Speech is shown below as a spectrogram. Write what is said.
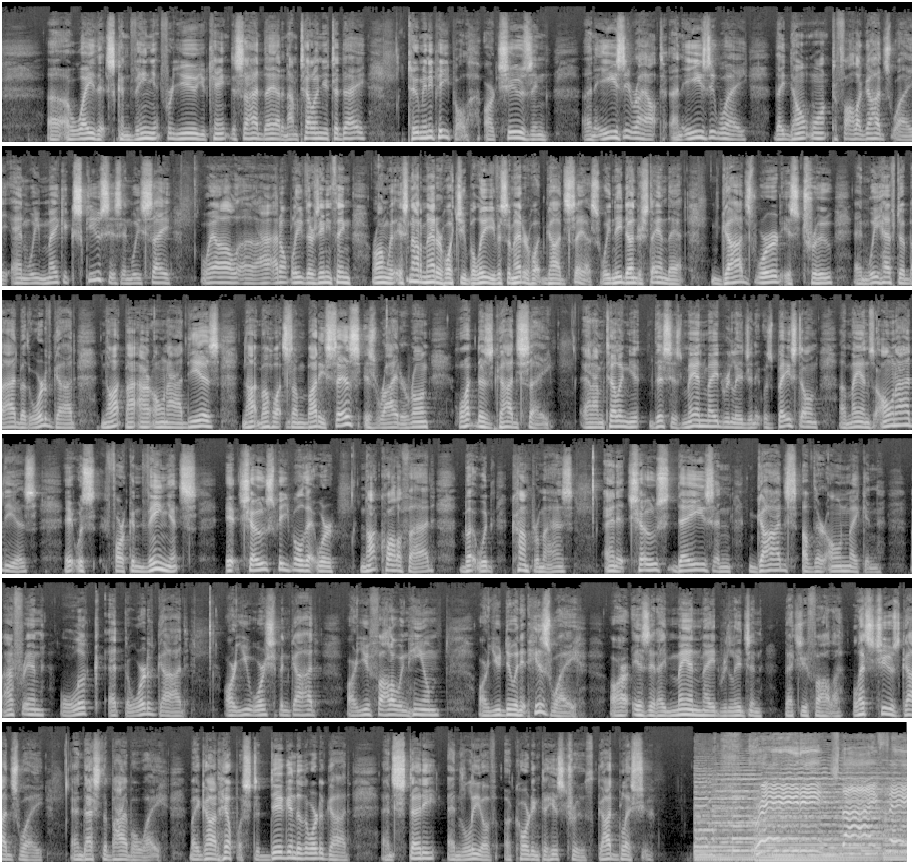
uh, a way that's convenient for you. You can't decide that. And I'm telling you today, too many people are choosing an easy route, an easy way. They don't want to follow God's way. And we make excuses and we say, Well, uh, I, don't believe there's anything wrong with it. It's not a matter of what you believe, it's a matter of what God says. We need to understand that. God's word is true, and we have to abide by the word of God, not by our own ideas, not by what somebody says is right or wrong. What does God say? And I'm telling you, this is man made religion. It was based on a man's own ideas, it was for convenience. It chose people that were not qualified but would compromise, and it chose days and gods of their own making. My friend, look at the Word of God. Are you worshiping God? Are you following Him? Are you doing it His way? Or is it a man made religion that you follow? Let's choose God's way, and that's the Bible way. May God help us to dig into the Word of God and study and live according to His truth. God bless you. Great is thy. Great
